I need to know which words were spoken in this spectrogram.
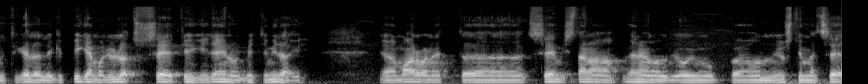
mitte kellelegi, pigem oli üllatus see, et keegi ei teinud mitte midagi. ja ma arvan, et äh, see, mis täna Venemaal toimub, on just nimelt see,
